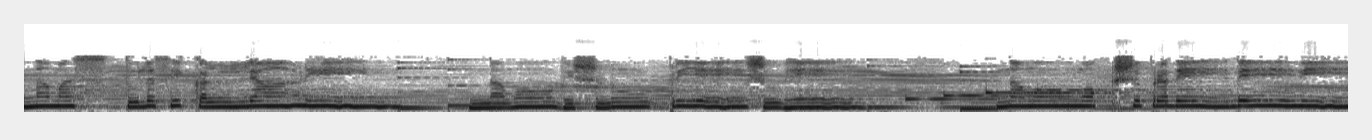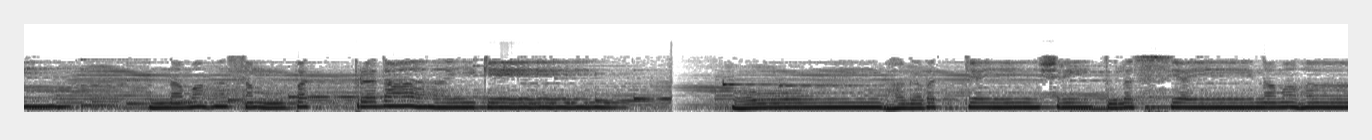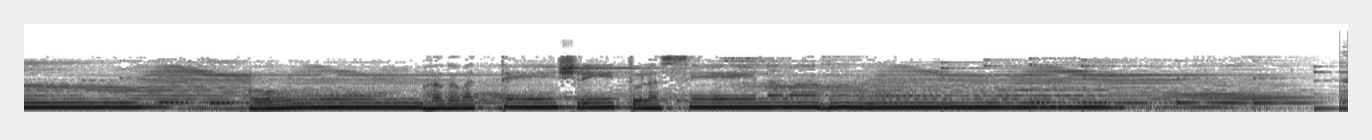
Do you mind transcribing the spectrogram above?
नमस्तुलसिकल्याणी। नमो विष्णुप्रिये शुभे। नमो मोक्षप्रदे देवी। नमः सम्पत्प्रदायिके। ॐ भगवत्यै श्रीतुलस्यै नमः श्रीतुलस्ये नमः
